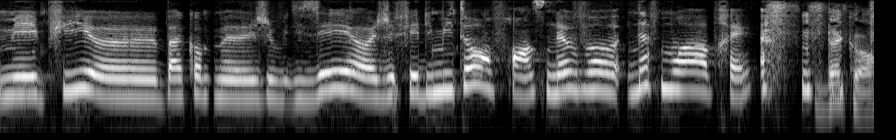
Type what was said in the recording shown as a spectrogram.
Mais puis, euh, bah, comme euh, je vous disais, euh, j'ai fait demi-tour en France neuf, neuf mois après. D'accord.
